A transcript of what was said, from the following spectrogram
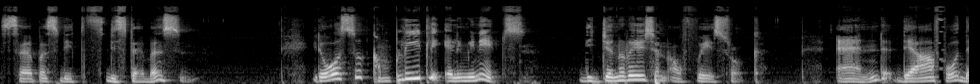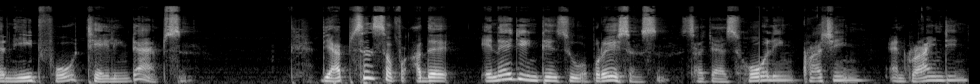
surface disturbance. It also completely eliminates the generation of waste rock and therefore the need for tailing dams. The absence of other energy intensive operations such as hauling, crushing and grinding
